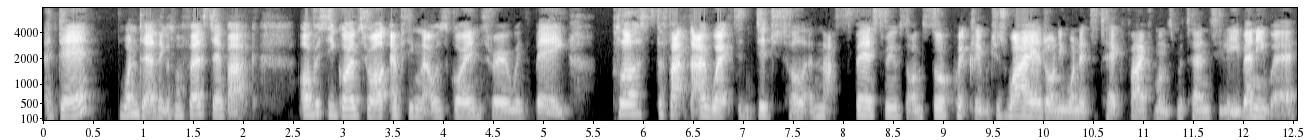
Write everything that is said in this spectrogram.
a day, one day, I think it was my first day back. Obviously, going through all, everything that I was going through with B, plus the fact that I worked in digital and that space moves on so quickly, which is why I'd only wanted to take five months maternity leave anyway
